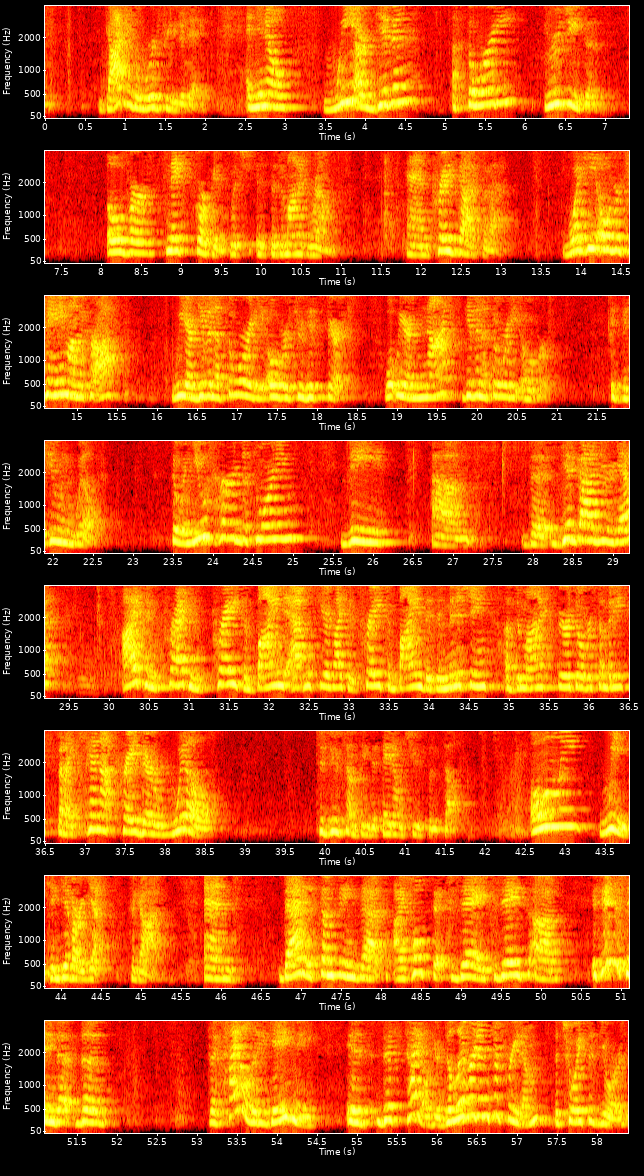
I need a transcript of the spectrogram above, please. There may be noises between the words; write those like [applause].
God has a word for you today. And you know, we are given authority through Jesus over snakes, scorpions, which is the demonic realm. And praise God for that. What he overcame on the cross, we are given authority over through his spirit. What we are not given authority over is the human will. So when you've heard this morning the um, the give God your yes, I can pray, I can pray to bind atmospheres. I could pray to bind the diminishing of demonic spirits over somebody, but I cannot pray their will to do something that they don't choose themselves. Only we can give our yes to God. And that is something that I hope that today, today's, uh, it's interesting, the, the, the title that he gave me is this title here, Delivered into Freedom, the choice is yours.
